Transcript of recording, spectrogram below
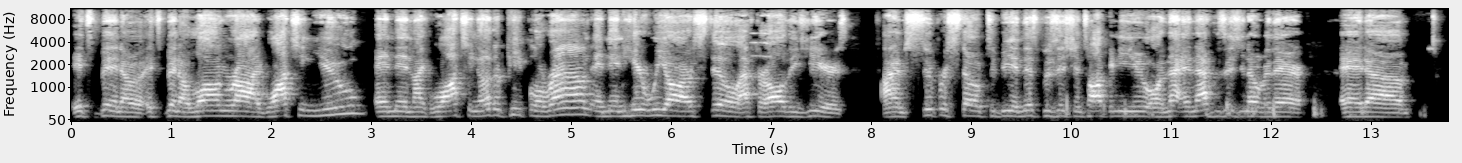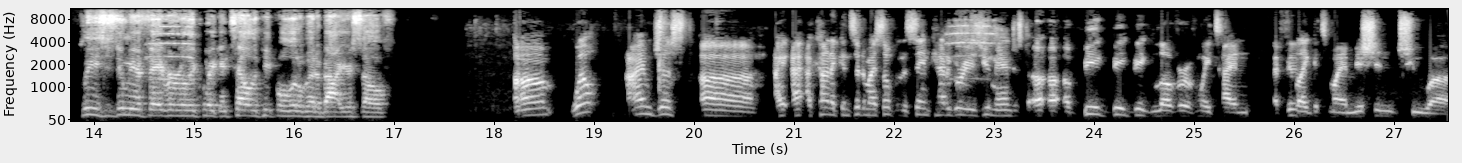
it's been a it's been a long ride watching you and then like watching other people around and then here we are still after all these years. I'm super stoked to be in this position talking to you on that in that position over there. And um, please just do me a favor really quick and tell the people a little bit about yourself. Um, well, I'm just uh, I, I kind of consider myself in the same category as you, man. Just a, a, big, big, big lover of Muay Thai, and I feel like it's my mission to uh,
